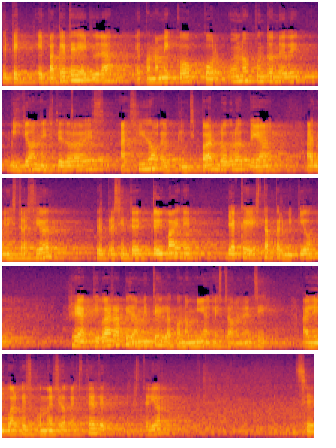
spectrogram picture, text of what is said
El, el paquete de ayuda económico por 1.9 billones de dólares ha sido el principal logro de la administración del presidente Joe Biden ya que ésta permitió reactivar rápidamente la economía estadounidense, al igual que su comercio exterior. Sí,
